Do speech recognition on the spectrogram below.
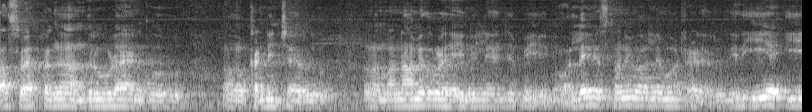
రాష్ట్ర వ్యాప్తంగా అందరూ కూడా ఆయనకు ఖండించారు. మా నా మీద కూడా ఏమీ లే అని చెప్పి వాళ్ళే వేసుకొని వాళ్ళే మాట్లాడారు. ఇది ఈ ఈ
